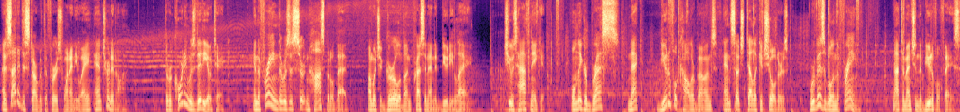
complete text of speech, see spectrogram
I decided to start with the first one anyway and turn it on. The recording was videotaped. In the frame, there was a certain hospital bed on which a girl of unprecedented beauty lay. She was half naked. Only her breasts, neck, beautiful collarbones, and such delicate shoulders were visible in the frame, not to mention the beautiful face.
